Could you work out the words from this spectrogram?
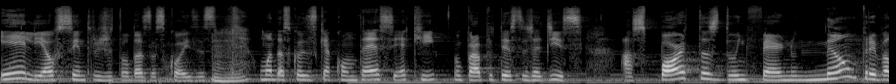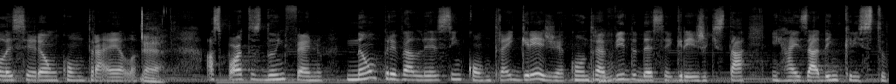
Ele é o centro de todas as coisas. Uhum. Uma das coisas que acontece é que, o próprio texto já diz, as portas do inferno não prevalecerão contra ela. É as portas do inferno não prevalecem contra a igreja, contra uhum. a vida dessa igreja que está enraizada em Cristo.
